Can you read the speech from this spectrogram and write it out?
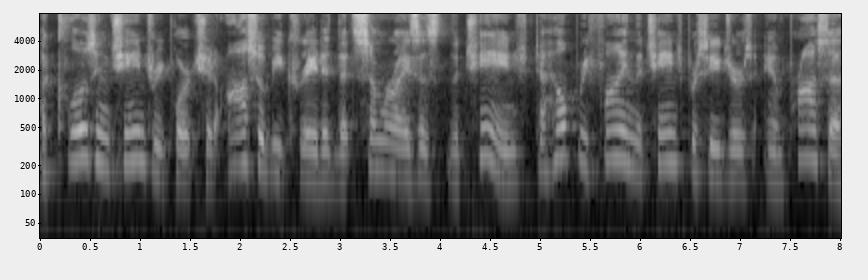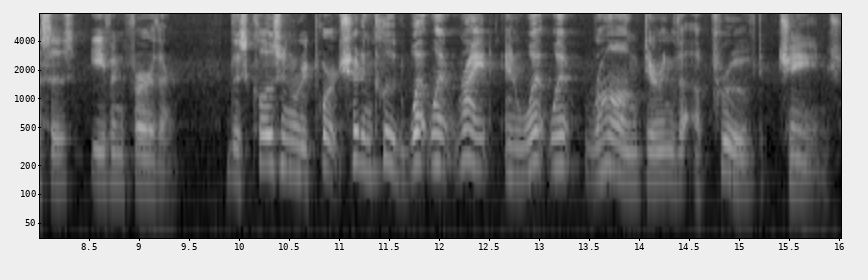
A closing change report should also be created that summarizes the change to help refine the change procedures and processes even further. This closing report should include what went right and what went wrong during the approved change.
